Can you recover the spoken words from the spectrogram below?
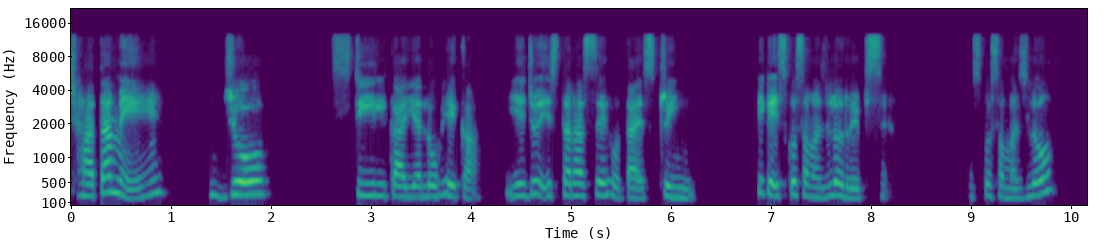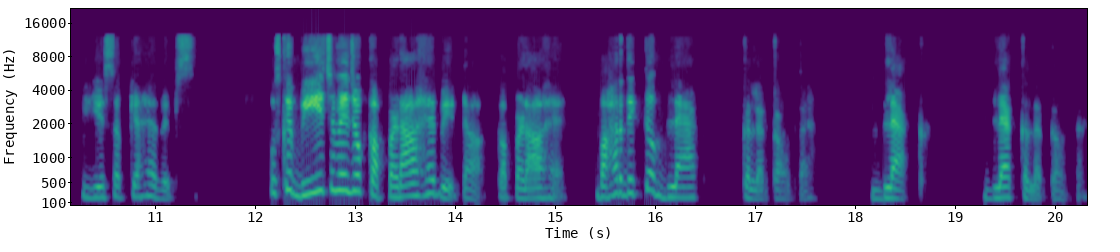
छाता में जो स्टील का या लोहे का, ये जो इस तरह से होता है स्ट्रिंग ठीक है, इसको समझ लो रिप्स है। उसको समझ लो, ये सब क्या है रिप्स उसके बीच में जो कपड़ा है बेटा, कपड़ा है, बाहर देखते हो ब्लैक कलर का होता है। ब्लैक ब्लैक कलर का होता है।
